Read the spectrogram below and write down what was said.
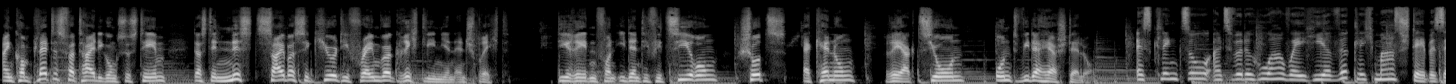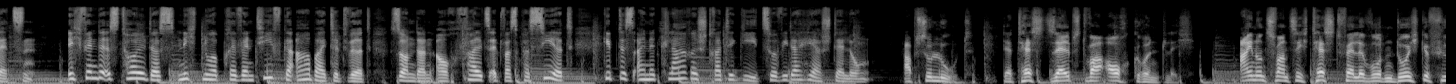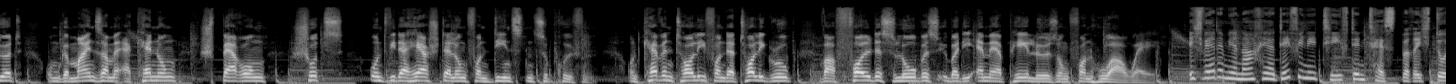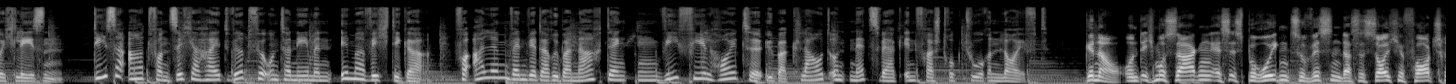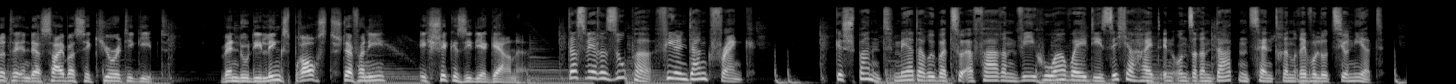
Ein komplettes Verteidigungssystem, das den NIST Cyber Security Framework Richtlinien entspricht. Die reden von Identifizierung, Schutz, Erkennung, Reaktion und Wiederherstellung. Es klingt so, als würde Huawei hier wirklich Maßstäbe setzen. Ich finde es toll, dass nicht nur präventiv gearbeitet wird, sondern auch, falls etwas passiert, gibt es eine klare Strategie zur Wiederherstellung. Absolut. Der Test selbst war auch gründlich. 21 Testfälle wurden durchgeführt, um gemeinsame Erkennung, Sperrung, Schutz und Wiederherstellung von Diensten zu prüfen. Und Kevin Tolley von der Tolley Group war voll des Lobes über die MRP-Lösung von Huawei. Ich werde mir nachher definitiv den Testbericht durchlesen. Diese Art von Sicherheit wird für Unternehmen immer wichtiger, vor allem wenn wir darüber nachdenken, wie viel heute über Cloud- und Netzwerkinfrastrukturen läuft. Genau, und ich muss sagen, es ist beruhigend zu wissen, dass es solche Fortschritte in der Cybersecurity gibt. Wenn du die Links brauchst, Stephanie, ich schicke sie dir gerne. Das wäre super. Vielen Dank, Frank. Gespannt, mehr darüber zu erfahren, wie Huawei die Sicherheit in unseren Datenzentren revolutioniert.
